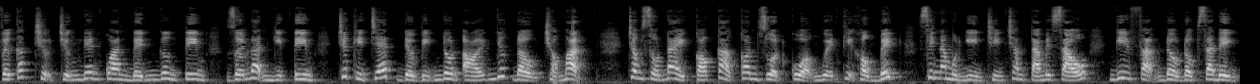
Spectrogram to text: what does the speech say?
với các triệu chứng liên quan đến ngưng tim, rối loạn nhịp tim, trước khi chết đều bị nôn ói, nhức đầu, chóng mặt. Trong số này có cả con ruột của Nguyễn Thị Hồng Bích, sinh năm 1986, nghi phạm đầu độc gia đình,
